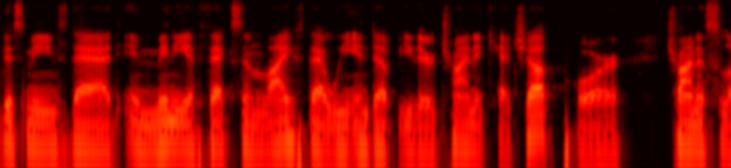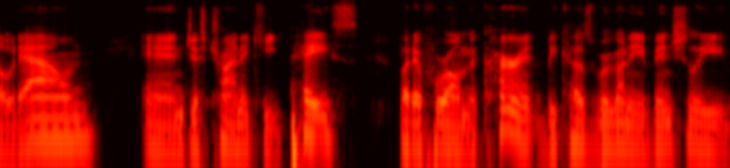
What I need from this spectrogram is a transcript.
This means that in many effects in life that we end up either trying to catch up or trying to slow down and just trying to keep pace. But if we're on the current, because we're going to eventually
